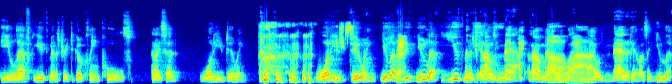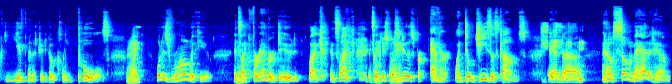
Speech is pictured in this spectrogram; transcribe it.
He left youth ministry to go clean pools, and I said, "What are you doing?" what are you doing? You left right. youth, you left youth ministry, and I was mad, and I, I was oh, like, wow. I was mad at him. I was like, you left youth ministry to go clean pools. Right. Like, what is wrong with you? It's yeah. like forever, dude. Like it's like it's like you're supposed right. to do this forever, like till Jesus comes. And uh, and I was so mad at him.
